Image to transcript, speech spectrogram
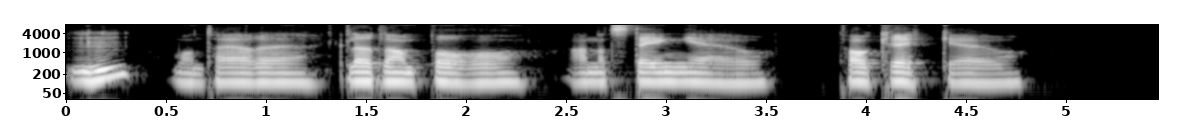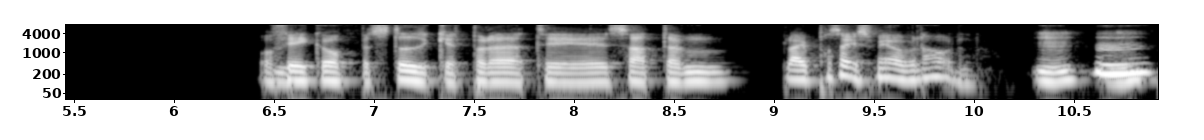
Mm. Monterade glödlampor och annat stänge och takräcke och, och fick upp ett stuket på det till, så att den blev precis som jag ville ha den. Mm.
